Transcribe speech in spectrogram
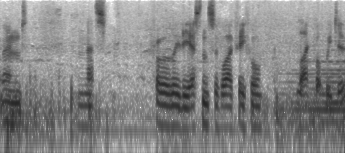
and, and that's probably the essence of why people like what we do.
